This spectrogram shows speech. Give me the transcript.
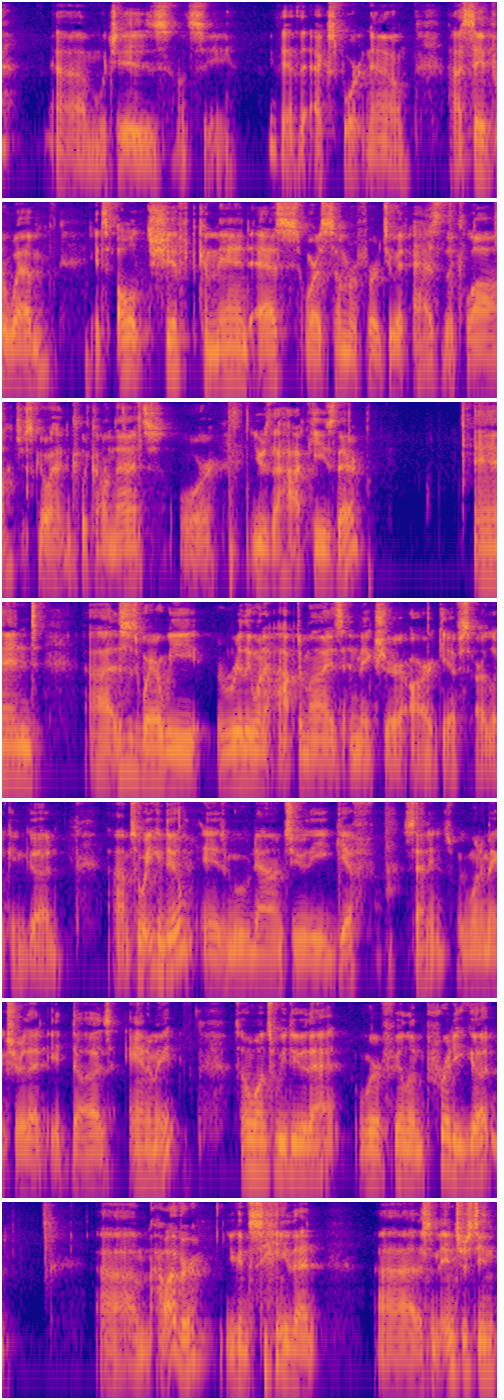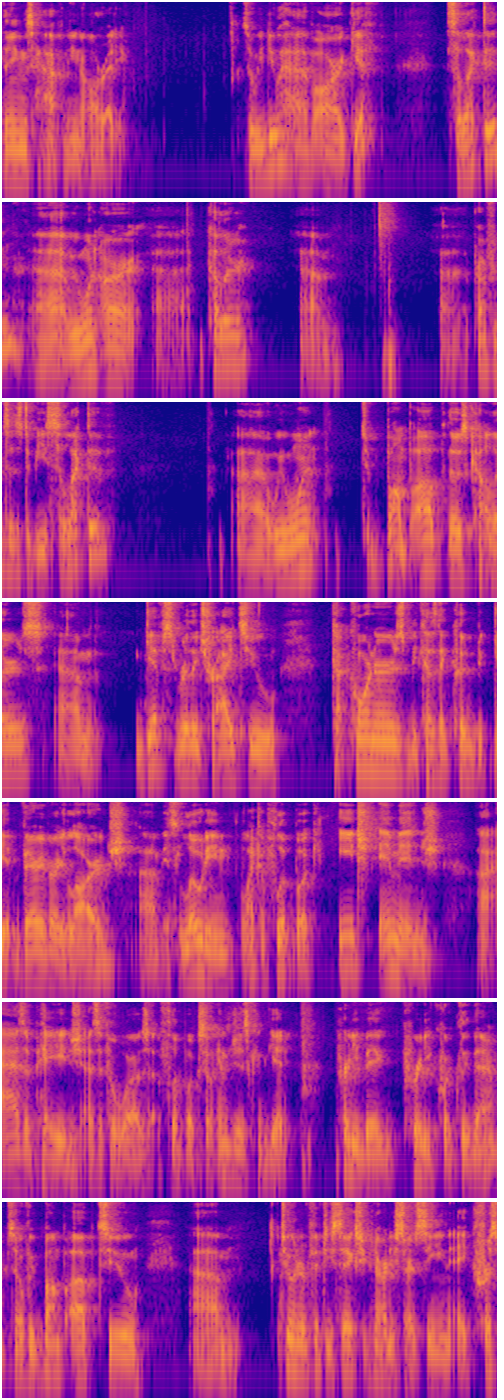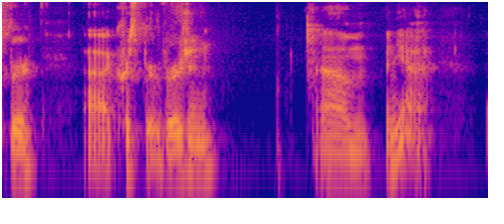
um, which is let's see, I think they have the export now. Uh, save for web. It's Alt Shift Command S, or as some refer to it as the claw. Just go ahead and click on that, or use the hotkeys there. And uh, this is where we really want to optimize and make sure our GIFs are looking good. Um, so what you can do is move down to the GIF settings. We want to make sure that it does animate. So once we do that, we're feeling pretty good. Um, however, you can see that uh, there's some interesting things happening already. So we do have our GIF selected. Uh, we want our uh, color um, uh, preferences to be selective. Uh, we want to bump up those colors. Um, GIFs really try to cut corners because they could get very, very large. Um, it's loading like a flipbook each image uh, as a page as if it was a flipbook. So images can get pretty big pretty quickly there. So if we bump up to um, 256, you can already start seeing a crisper, uh, crisper version. Um, and yeah,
